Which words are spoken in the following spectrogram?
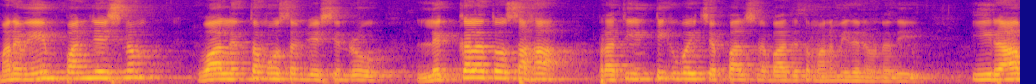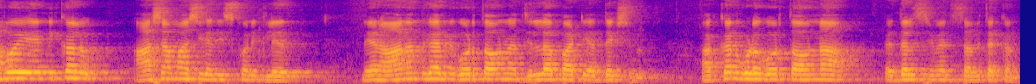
మనం ఏం పని చేసినాం వాళ్ళు ఎంత మోసం చేసిండ్రు లెక్కలతో సహా ప్రతి ఇంటికి పోయి చెప్పాల్సిన బాధ్యత మన మీదనే ఉన్నది. ఈ రాబోయే ఎన్నికలు ఆషామాషిగా తీసుకోనికి లేదు. నేను ఆనంద్ గారిని కోరుతా ఉన్నా జిల్లా పార్టీ అధ్యక్షులు. అక్కను కూడా కోరుతా ఉన్నా పెద్దల శ్రీమతి సవితక్కను.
